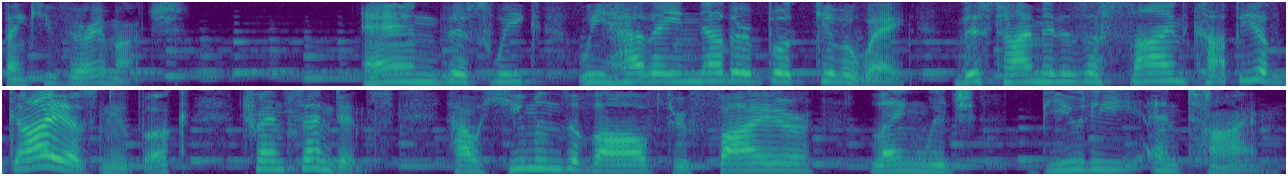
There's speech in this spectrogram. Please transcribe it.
thank you very much. And this week, we have another book giveaway. This time it is a signed copy of Gaia's new book, Transcendence How Humans Evolve Through Fire, Language, Beauty, and Time.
